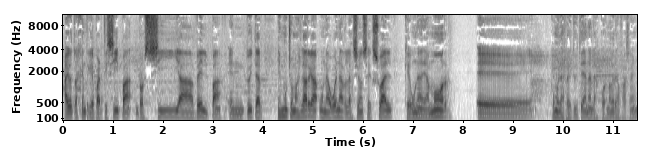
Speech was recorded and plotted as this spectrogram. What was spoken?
hay otra gente que participa, Rocía Belpa en Twitter, es mucho más larga una buena relación sexual que una de amor. Eh, ¿Cómo las retuitean a las pornógrafas? Eh?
